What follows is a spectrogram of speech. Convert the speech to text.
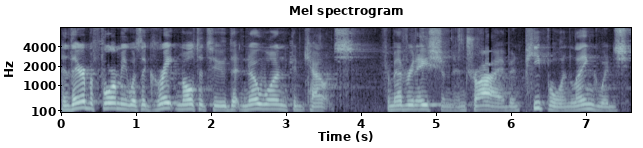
and there before me was a great multitude that no one could count, from every nation and tribe and people and language,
